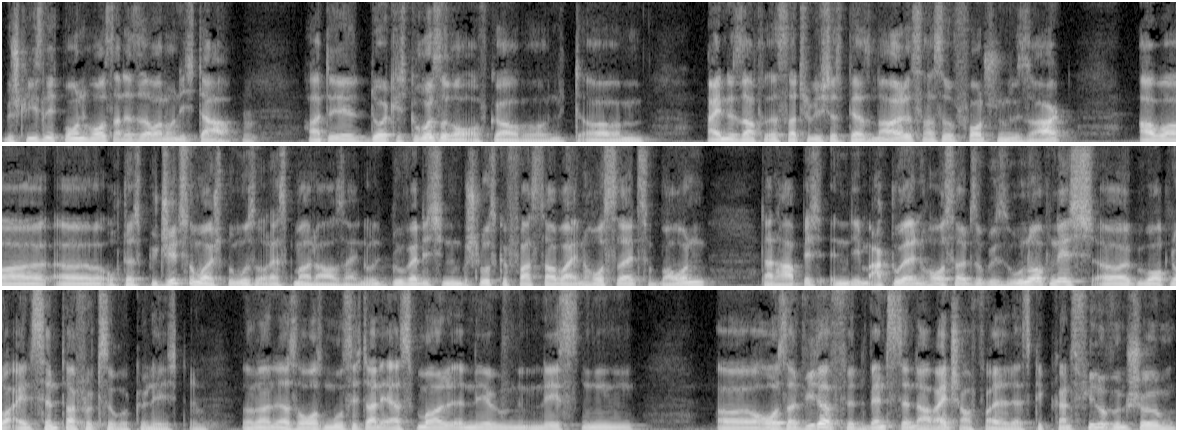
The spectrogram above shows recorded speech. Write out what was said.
beschließen, ich baue ein Haus, dann ist es aber noch nicht da. Hm. hat die deutlich größere Aufgabe. Und ähm, eine Sache ist natürlich das Personal, das hast du vorhin schon gesagt. Aber äh, auch das Budget zum Beispiel muss auch erstmal da sein. Und nur wenn ich einen Beschluss gefasst habe, ein Haushalt zu bauen, dann habe ich in dem aktuellen Haushalt sowieso noch nicht äh, überhaupt nur ein Cent dafür zurückgelegt. Mhm. Sondern das Haus muss ich dann erstmal in dem nächsten äh, Haushalt wiederfinden, wenn es denn da reinschafft, weil es gibt ganz viele Wünsche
